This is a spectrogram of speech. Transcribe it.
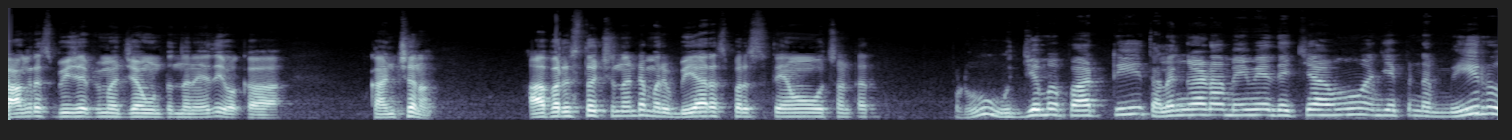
కాంగ్రెస్ బీజేపీ మధ్య ఉంటుందనేది ఒక అంచనా ఆ పరిస్థితి వచ్చిందంటే మరి బీఆర్ఎస్ పరిస్థితి ఏమవచ్చు అంటారు? ఇప్పుడు ఉద్యమ పార్టీ తెలంగాణ మేమే తెచ్చాము అని చెప్పిన మీరు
